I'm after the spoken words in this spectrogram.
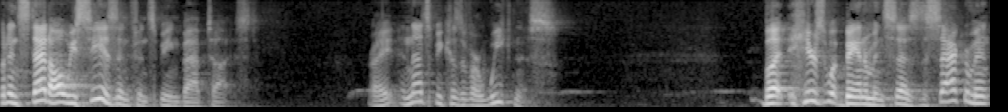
But instead, all we see is infants being baptized. Right? And that's because of our weakness. But here's what Bannerman says The sacrament,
